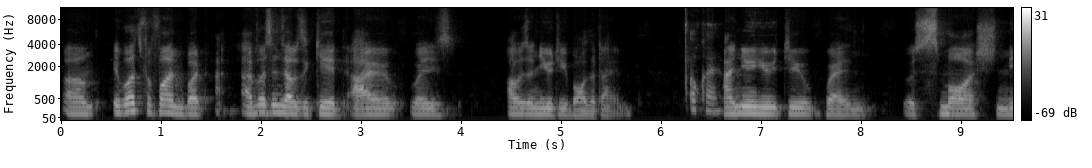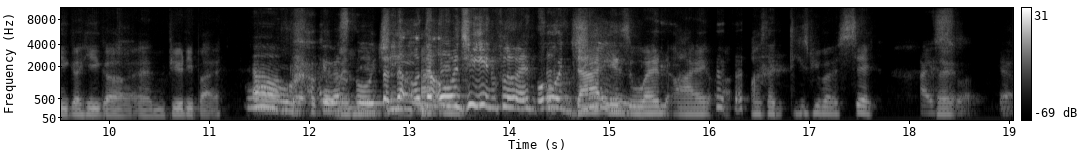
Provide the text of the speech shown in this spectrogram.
Um, it was for fun, but ever since I was a kid, I was I was on YouTube all the time. Okay. I knew YouTube when it was Smosh, Nigahiga, and PewDiePie. Oh, okay. okay, that's OG. The, the, the OG is- influencer. OG. That is when I I was like, these people are sick. I swear. Yeah.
